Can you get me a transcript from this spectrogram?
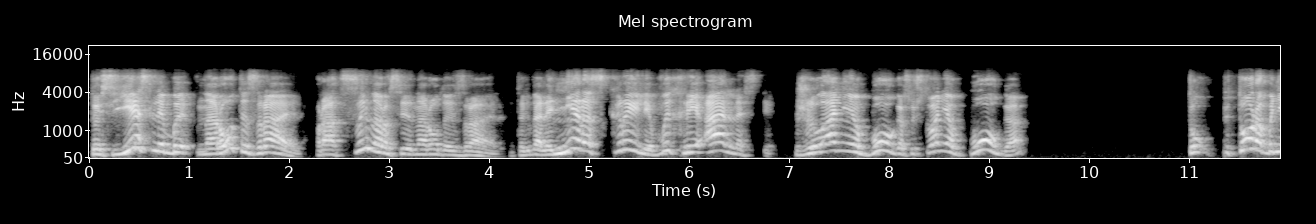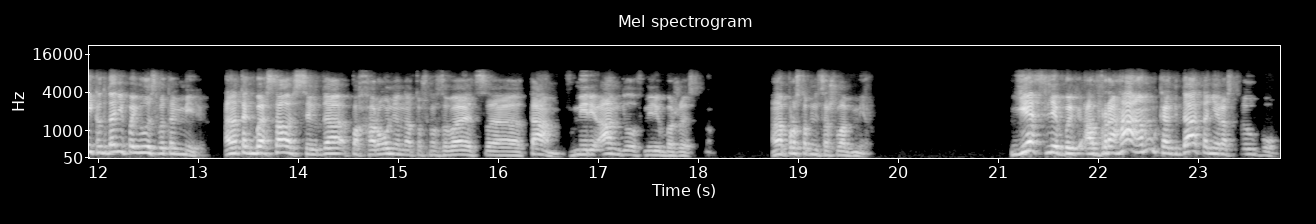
То есть, если бы народ Израиля, праотцы народа Израиля и так далее, не раскрыли в их реальности желание Бога, существование Бога, то Тора бы никогда не появилась в этом мире. Она так бы осталась всегда похоронена, то, что называется, там, в мире ангелов, в мире божественном. Она просто бы не сошла в мир. Если бы Авраам когда-то не раскрыл Бога,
